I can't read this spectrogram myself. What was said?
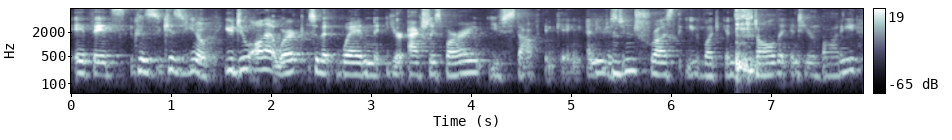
if it's because because you know you do all that work so that when you're actually sparring, you stop thinking and you just Mm-hmm. trust that you've like installed it into your body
